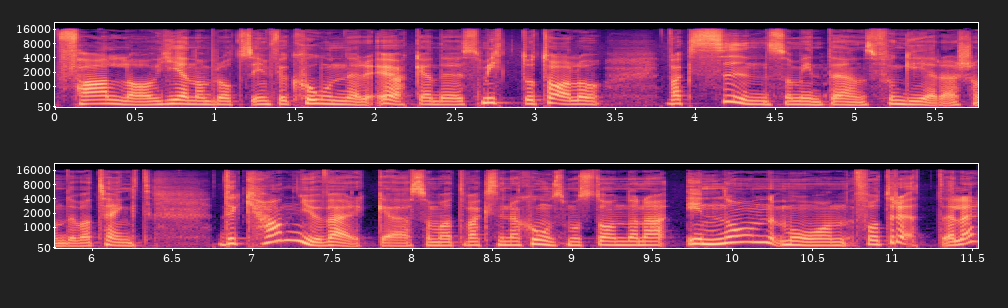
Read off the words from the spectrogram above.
fall av genombrottsinfektioner, ökade smittotal och vaccin som inte ens fungerar som det var tänkt. Det kan ju verka som att vaccinationsmotståndarna i någon mån fått rätt, eller?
